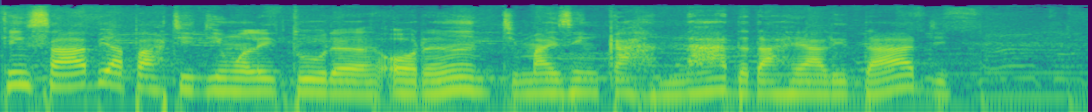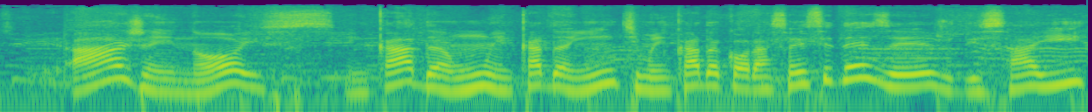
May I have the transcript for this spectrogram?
Quem sabe, a partir de uma leitura orante, mais encarnada da realidade, haja em nós, em cada um, em cada íntimo, em cada coração, esse desejo de sair,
